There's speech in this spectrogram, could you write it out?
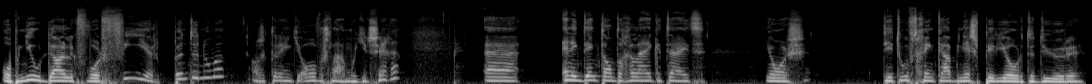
opnieuw duidelijk voor vier punten noemen. Als ik er eentje oversla, moet je het zeggen. Uh, en ik denk dan tegelijkertijd, jongens, dit hoeft geen kabinetsperiode te duren.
